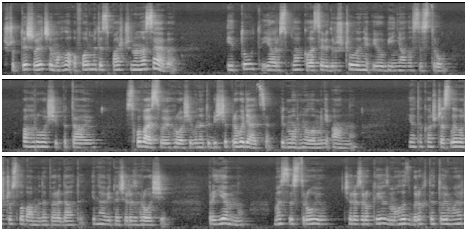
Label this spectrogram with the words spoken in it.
щоб ти швидше могла оформити спадщину на себе. І тут я розплакалася від розчулення і обійняла сестру. А гроші, питаю. Сховай свої гроші, вони тобі ще пригодяться, підморгнула мені Анна. Я така щаслива, що словами не передати, і навіть не через гроші. Приємно, ми з сестрою через роки змогли зберегти той мир,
